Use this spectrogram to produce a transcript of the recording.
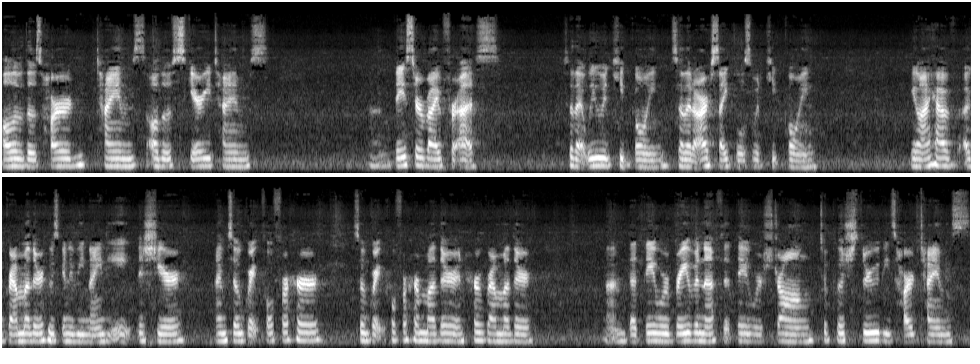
all of those hard times, all those scary times. Um, they survived for us so that we would keep going, so that our cycles would keep going. You know, I have a grandmother who's going to be 98 this year. I'm so grateful for her, so grateful for her mother and her grandmother um, that they were brave enough, that they were strong to push through these hard times,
